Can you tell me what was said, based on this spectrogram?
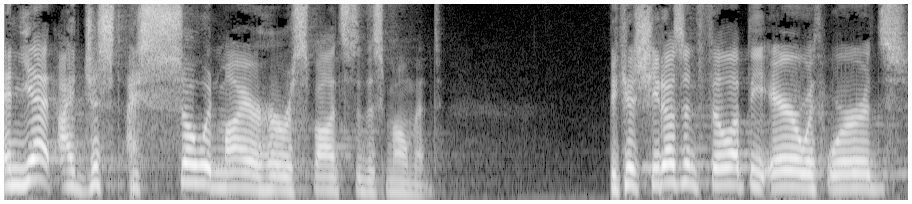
And yet, I just, I so admire her response to this moment. Because she doesn't fill up the air with words.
